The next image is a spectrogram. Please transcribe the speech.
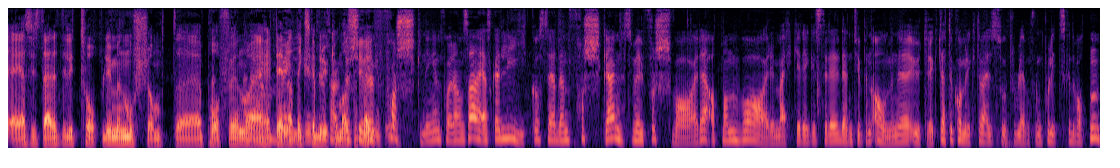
det, er et litt tåpelig, men morsomt uh, påfunn, og jeg er helt enig at jeg ikke skal bruke masse penger på det. forskningen foran seg. Jeg skal like å se den forskeren som vil forsvare at man varemerkeregistrerer den typen allmenne uttrykk. Dette kommer ikke til å være et stort problem for den politiske debatten,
